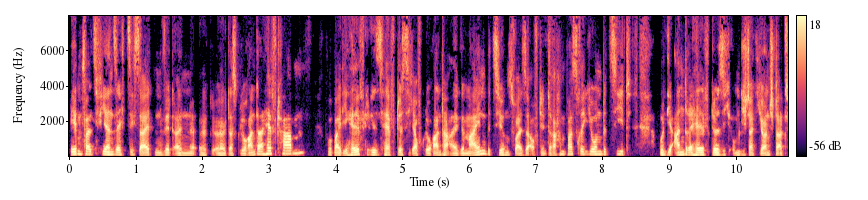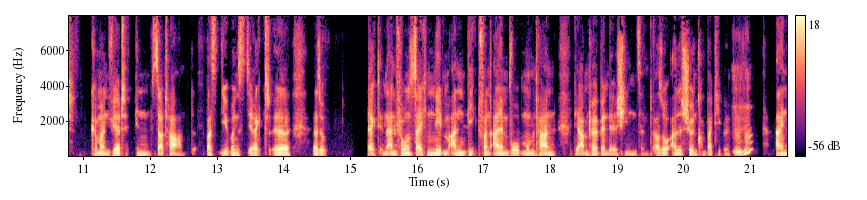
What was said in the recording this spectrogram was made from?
Ebenfalls 64 Seiten wird ein äh, das Gloranta-Heft haben wobei die Hälfte dieses Heftes sich auf Gloranta allgemein beziehungsweise auf den Drachenpass-Region bezieht und die andere Hälfte sich um die Stadt Jonstadt kümmern wird in Satar, was die übrigens direkt, äh, also direkt in Anführungszeichen nebenan liegt von allem, wo momentan die Abenteuerbände erschienen sind. Also alles schön kompatibel. Mhm. Ein,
